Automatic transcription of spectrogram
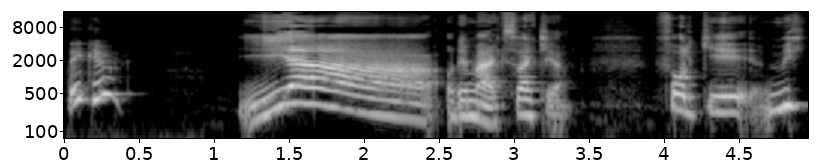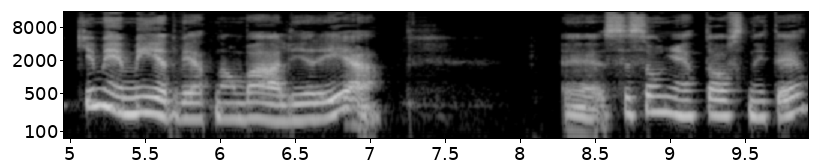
det är kul! Ja! Och det märks verkligen. Folk är mycket mer medvetna om vad alger är. Eh, säsong 1 avsnitt 1.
